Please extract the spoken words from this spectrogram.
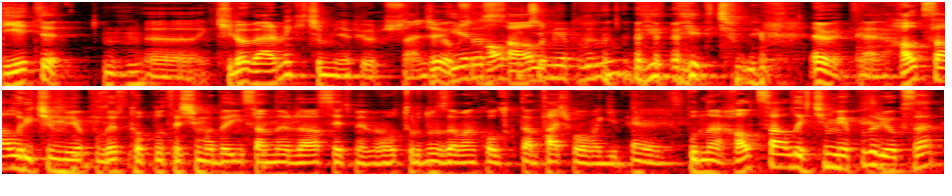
diyeti e, kilo vermek için mi yapıyoruz sence yoksa Diyet halk sağlık için mi yapılır mı? Diyet diyet için mi yapılır? Evet yani halk sağlığı için mi yapılır? Toplu taşımada insanları rahatsız etmeme, oturduğun zaman koltuktan taşmama gibi. Evet. Bunlar halk sağlığı için mi yapılır yoksa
